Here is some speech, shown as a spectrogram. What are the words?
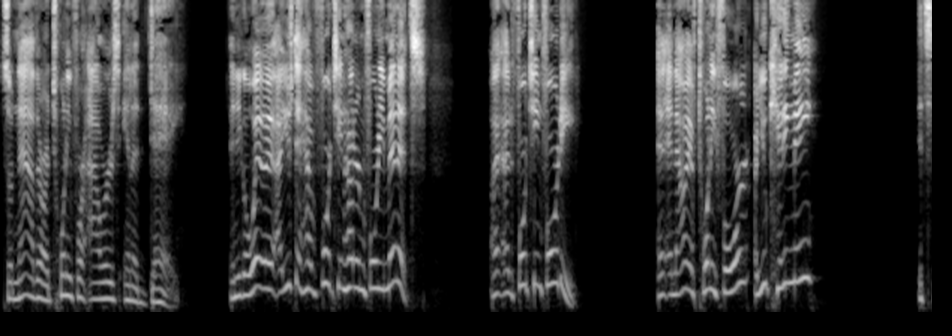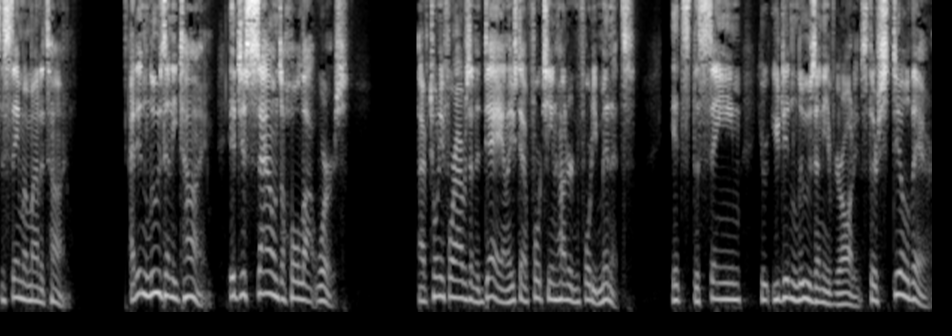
So now there are 24 hours in a day. And you go, wait, wait, I used to have 1,440 minutes. I had 1,440. And, and now I have 24? Are you kidding me? It's the same amount of time. I didn't lose any time. It just sounds a whole lot worse. I have 24 hours in a day and I used to have 1,440 minutes. It's the same. You're, you did not lose any of your audience. They're still there.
